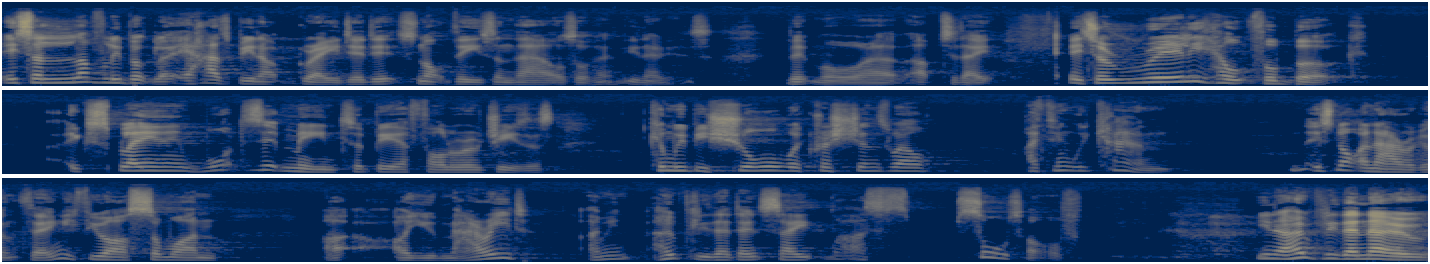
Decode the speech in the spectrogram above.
it's a lovely booklet. It has been upgraded. It's not these and thous, or, you know, it's a bit more uh, up to date. It's a really helpful book explaining what does it mean to be a follower of Jesus. Can we be sure we're Christians? Well, I think we can. It's not an arrogant thing. If you ask someone, uh, Are you married? I mean, hopefully they don't say, Well, sort of. You know, hopefully they know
